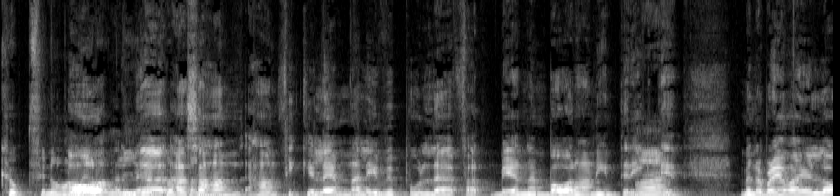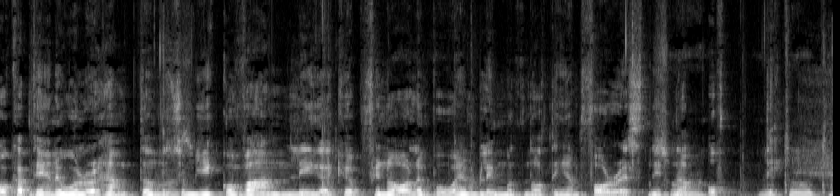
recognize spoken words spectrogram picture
cupfinal Ja, alltså han, han fick ju lämna Liverpool där för att benen bar han inte riktigt. Nej. Men då blev han ju lagkapten i Wolverhampton som gick och vann ligacupfinalen på Wembley mot Nottingham Forest 1980. 1980.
